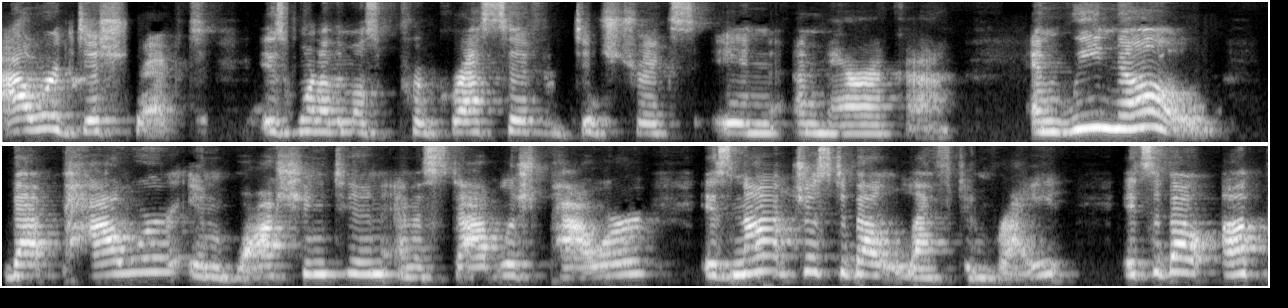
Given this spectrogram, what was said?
our district is one of the most progressive districts in America. And we know that power in Washington and established power is not just about left and right, it's about up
